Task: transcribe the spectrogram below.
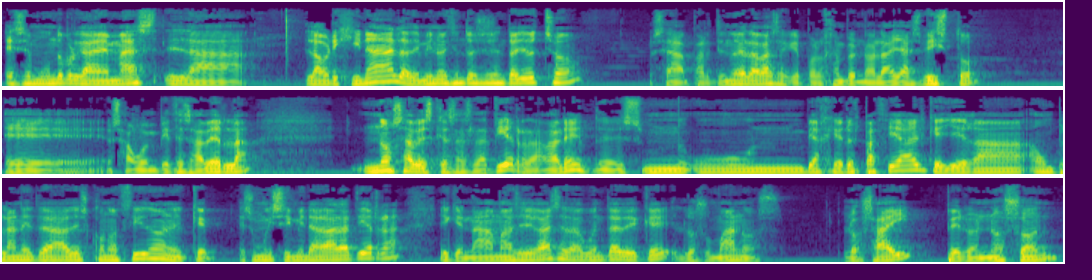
ese mundo? Porque además la, la original, la de 1968, o sea, partiendo de la base que, por ejemplo, no la hayas visto, eh, o sea, o empieces a verla, no sabes que esa es la Tierra, ¿vale? Es un, un viajero espacial que llega a un planeta desconocido en el que es muy similar a la Tierra y que nada más llega se da cuenta de que los humanos los hay, pero no son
